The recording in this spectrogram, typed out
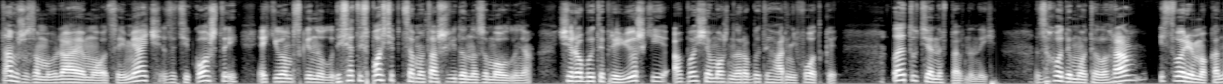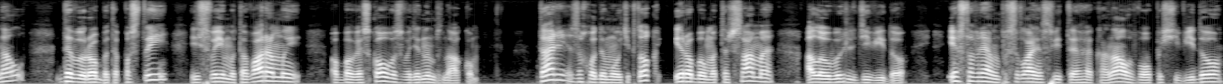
Там же замовляємо цей м'яч за ті кошти, які вам скинули. Десятий спосіб це монтаж відео на замовлення, чи робити прев'юшки, або ще можна робити гарні фотки. Але тут я не впевнений. Заходимо у Telegram і створюємо канал, де ви робите пости зі своїми товарами, обов'язково з водяним знаком. Далі заходимо у TikTok і робимо те ж саме, але у вигляді відео. І вставляємо посилання свій ТГ канал в описі відео,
